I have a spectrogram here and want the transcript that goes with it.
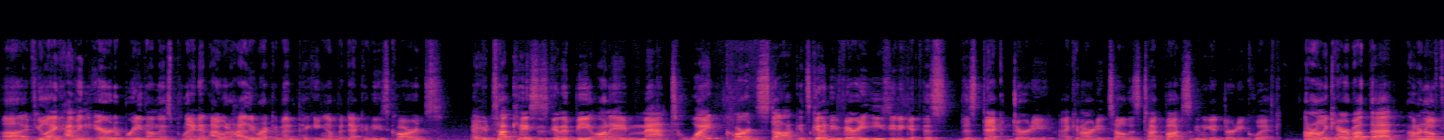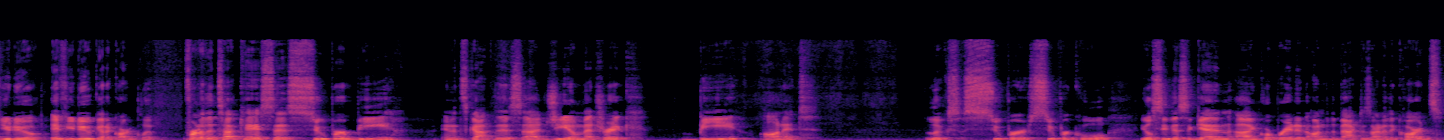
uh, if you like having air to breathe on this planet, I would highly recommend picking up a deck of these cards. Your tuck case is gonna be on a matte white card stock. It's gonna be very easy to get this, this deck dirty. I can already tell. This tuck box is gonna get dirty quick. I don't really care about that. I don't know if you do. If you do, get a card clip. Front of the tuck case says Super B, and it's got this uh, geometric B on it. Looks super, super cool. You'll see this again uh, incorporated onto the back design of the cards.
